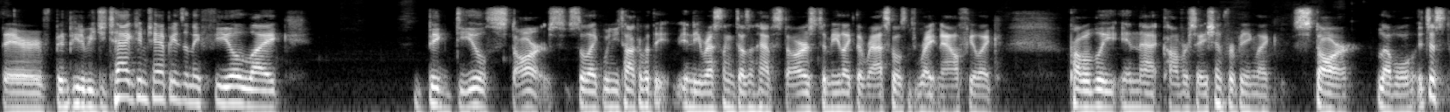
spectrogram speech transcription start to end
they've been PWG Tag Team Champions, and they feel like big deal stars. So like when you talk about the indie wrestling doesn't have stars, to me like the Rascals right now feel like probably in that conversation for being like star level. It just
